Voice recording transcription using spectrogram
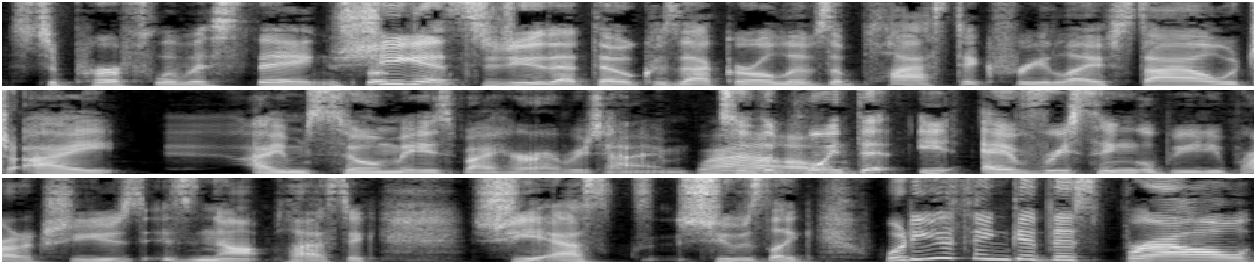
superfluous things. She gets to do that though, because that girl lives a plastic free lifestyle, which I I'm so amazed by her every time. Wow. To the point that every single beauty product she used is not plastic. She asks, she was like, "What do you think of this brow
